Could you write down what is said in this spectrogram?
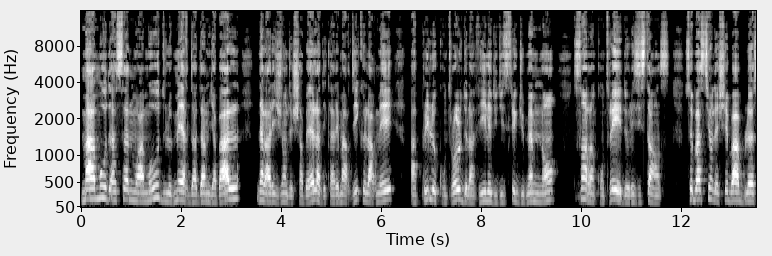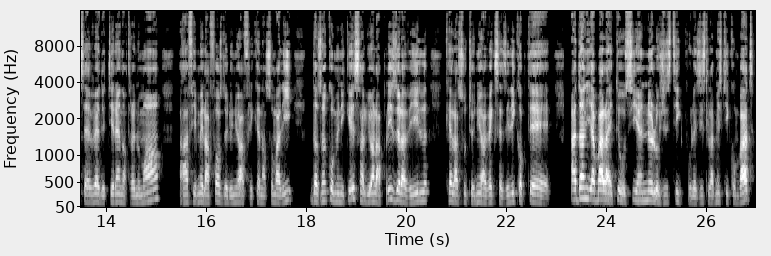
Mahmoud Hassan Mohamoud, le maire d'Adan Yabal, dans la région de Chabel, a déclaré mardi que l'armée a pris le contrôle de la ville et du district du même nom sans rencontrer de résistance. Ce bastion de Sheba bleu servait de terrain d'entraînement, a affirmé la force de l'Union africaine en Somalie dans un communiqué saluant la prise de la ville qu'elle a soutenue avec ses hélicoptères. Adan Yabal a été aussi un nœud logistique pour les islamistes qui combattent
